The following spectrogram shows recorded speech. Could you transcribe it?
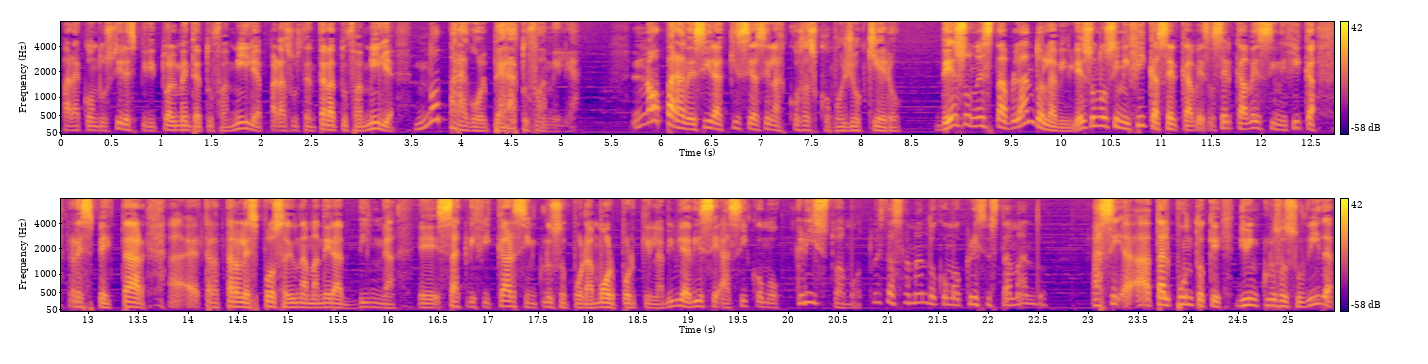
para conducir espiritualmente a tu familia, para sustentar a tu familia, no para golpear a tu familia, no para decir aquí se hacen las cosas como yo quiero, de eso no está hablando la Biblia. Eso no significa ser cabeza. Ser cabeza significa respetar, ah, tratar a la esposa de una manera digna, eh, sacrificarse incluso por amor, porque la Biblia dice así como Cristo amó. Tú estás amando como Cristo está amando. Así a tal punto que dio incluso su vida.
